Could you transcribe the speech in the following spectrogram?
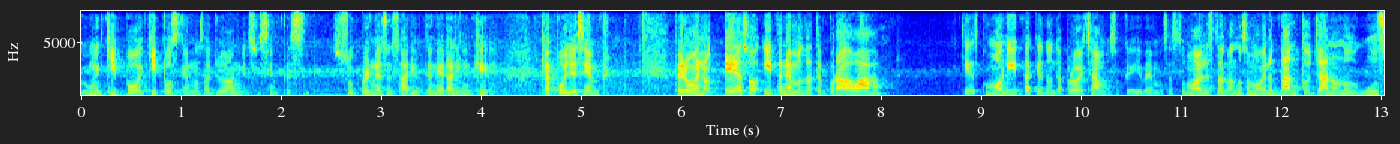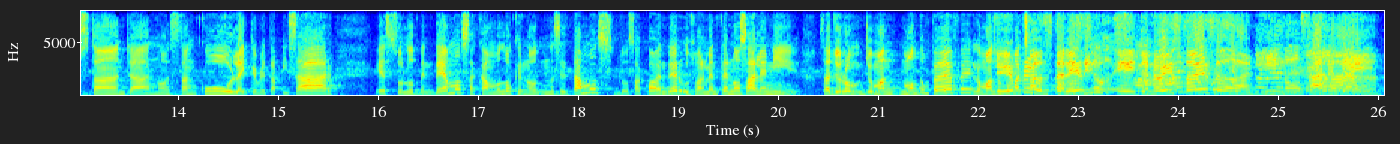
un equipo, equipos que nos ayudan y eso siempre es súper necesario tener alguien que, que apoye siempre. Pero bueno, eso y tenemos la temporada baja, que es como ahorita, que es donde aprovechamos, ok, vemos estos muebles, tal vez no se movieron tanto, ya no nos gustan, ya no están cool, hay que retapizar, estos los vendemos, sacamos lo que no necesitamos, lo saco a vender. Usualmente no salen ni, o sea, yo lo, yo monto un PDF, lo mando yo como a chats eso. Eh, yo no he visto eso, Dani. Y no salen de ahí.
